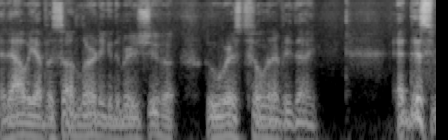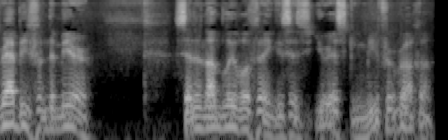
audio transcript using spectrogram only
and now we have a son learning in the Mir who wears tefillin every day. And this Rebbe from the Mir said an unbelievable thing. He says, You're asking me for a bracha?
